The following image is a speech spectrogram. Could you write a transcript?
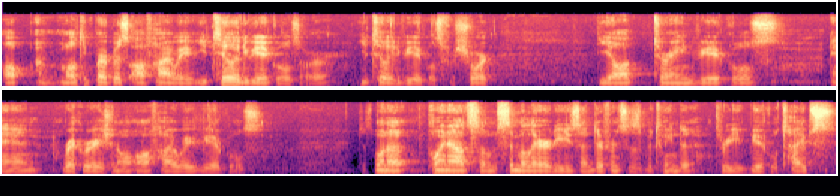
op- um, multipurpose off-highway utility vehicles, or utility vehicles for short, the all-terrain vehicles, and recreational off-highway vehicles. Just want to point out some similarities and differences between the three vehicle types.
